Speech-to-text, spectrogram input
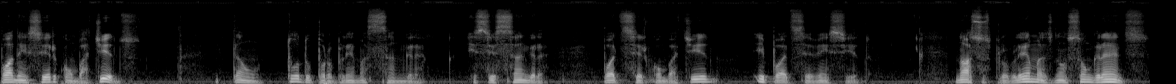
podem ser combatidos. Então, todo problema sangra. E se sangra, pode ser combatido e pode ser vencido. Nossos problemas não são grandes,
